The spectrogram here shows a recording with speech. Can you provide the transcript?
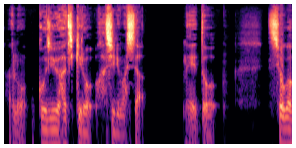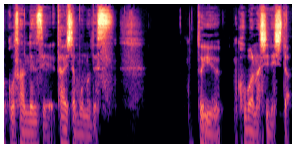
あの、58キロ走りました。えっ、と、小学校3年生、大したものです。という小話でした。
